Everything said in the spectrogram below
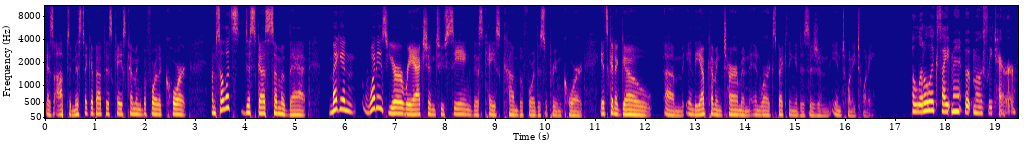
as optimistic about this case coming before the court. Um, so let's discuss some of that. Megan, what is your reaction to seeing this case come before the Supreme Court? It's going to go um, in the upcoming term, and, and we're expecting a decision in 2020? A little excitement, but mostly terror.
